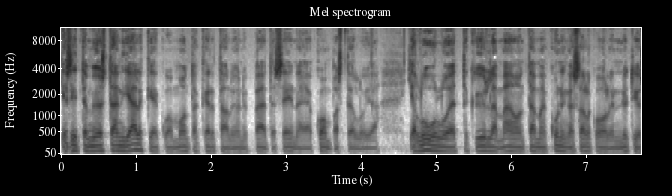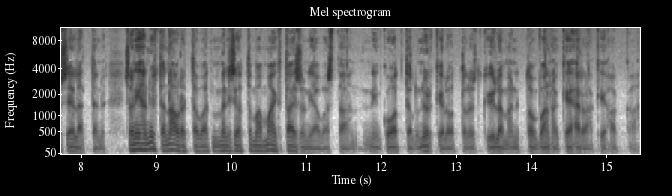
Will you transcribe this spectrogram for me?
Ja sitten myös tämän jälkeen, kun on monta kertaa lyönyt päätä seinään ja kompastellut ja, ja luullut, että kyllä mä oon tämän kuningasalkoholin nyt jo selättänyt. Se on ihan yhtä naurettavaa, että mä menisin ottamaan Mike Tysonia vastaan niin kuin ottelu, nyrkkeilyottelu, että kyllä mä nyt on vanha kehäraakin hakkaan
